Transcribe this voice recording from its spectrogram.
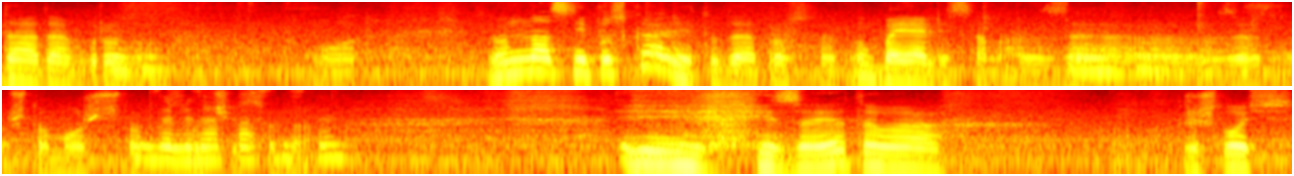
да, да, в Грозном. Вот. Ну, нас не пускали туда просто, ну, боялись сама за, Мгм. за что может что-то случиться. Да. да? И из-за этого пришлось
